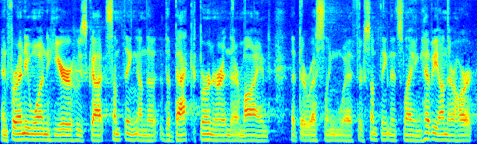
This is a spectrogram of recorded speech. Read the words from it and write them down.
and for anyone here who's got something on the, the back burner in their mind that they're wrestling with, or something that's laying heavy on their heart,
